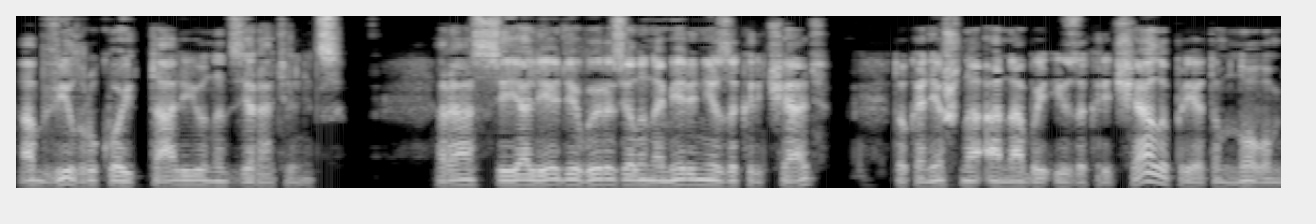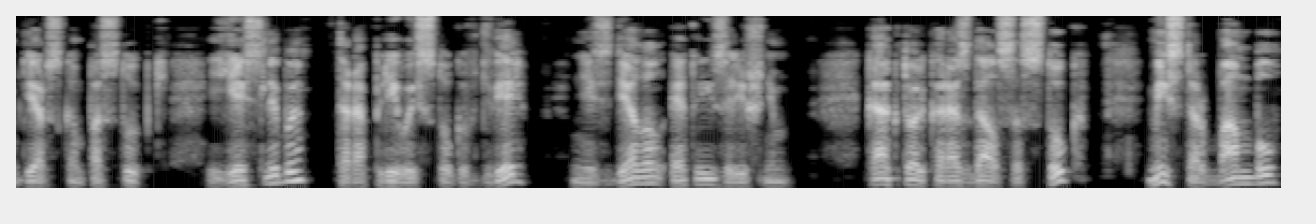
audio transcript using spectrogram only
обвил рукой талию надзирательницы. Раз сия леди выразила намерение закричать, то, конечно, она бы и закричала при этом новом дерзком поступке, если бы торопливый стук в дверь не сделал это излишним. Как только раздался стук, мистер Бамбл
